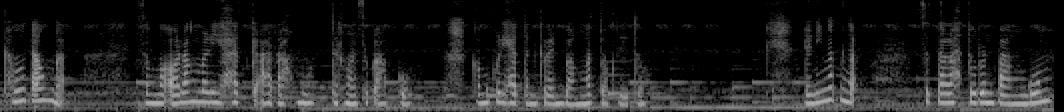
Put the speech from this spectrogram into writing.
Kamu tahu nggak? Semua orang melihat ke arahmu, termasuk aku. Kamu kelihatan keren banget waktu itu. Dan ingat nggak, setelah turun panggung,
